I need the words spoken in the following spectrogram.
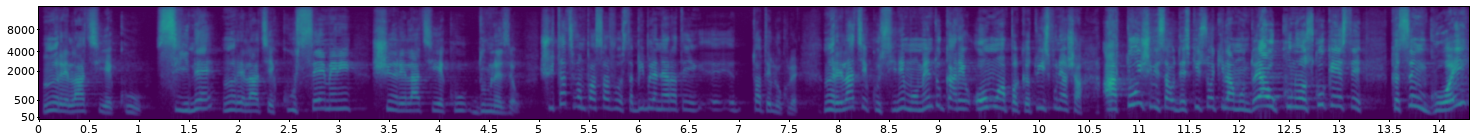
În relație cu sine, în relație cu semenii și în relație cu Dumnezeu. Și uitați-vă în pasajul ăsta, Biblia ne arată toate lucrurile. În relație cu sine, în momentul în care omul a păcătuit, spune așa, atunci li s-au deschis ochii la amândoi, au cunoscut că, este, că sunt goi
